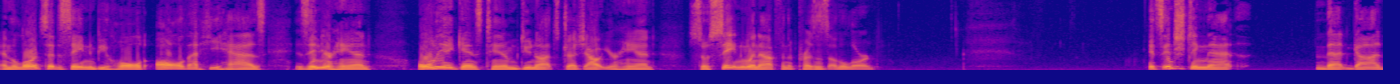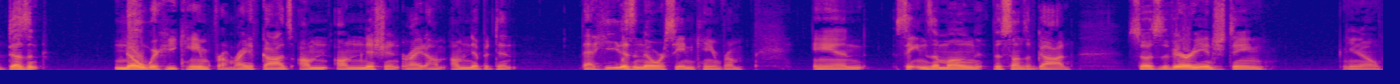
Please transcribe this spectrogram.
And the Lord said to Satan, Behold, all that he has is in your hand. Only against him do not stretch out your hand. So Satan went out from the presence of the Lord it's interesting that that God doesn't know where he came from, right? If God's om- omniscient, right, om- omnipotent, that he doesn't know where Satan came from, and Satan's among the sons of God. So it's a very interesting, you know.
